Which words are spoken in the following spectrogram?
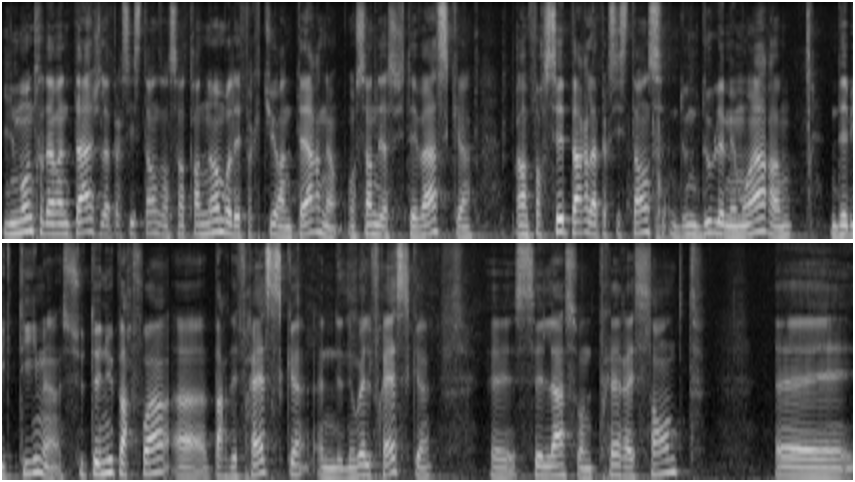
Ils montrent davantage la persistance d'un certain nombre de fractures internes au sein de la société basque, renforcées par la persistance d'une double mémoire des victimes, soutenues parfois euh, par des fresques, de nouvelles fresques. Celles-là sont très récentes euh,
